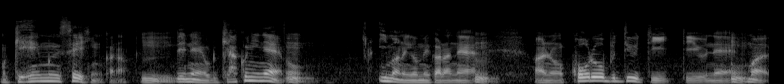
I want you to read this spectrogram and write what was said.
まあゲーム製品かな。うん。でね俺逆にね、うん。今の嫁からね、うん。あのコール・オブ・デューティーっていうね、うん。まあ、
